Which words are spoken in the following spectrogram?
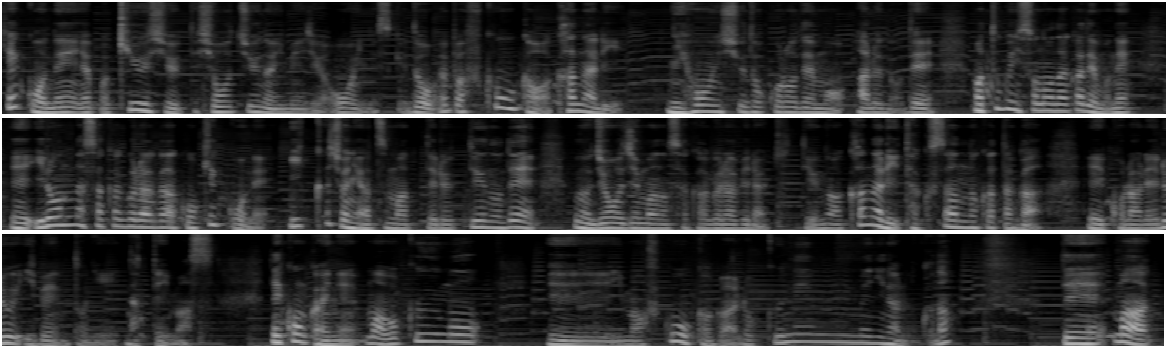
結構ね、やっぱ九州って焼酎のイメージが多いんですけど、やっぱ福岡はかなり日本酒どころでもあるので、まあ、特にその中でもね、えいろんな酒蔵がこう結構ね、一箇所に集まってるっていうので、この城島の酒蔵開きっていうのはかなりたくさんの方が、え来られるイベントになっています。で、今回ね、まあ僕も、えー今福岡が6年目になるのかな？で、まあ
